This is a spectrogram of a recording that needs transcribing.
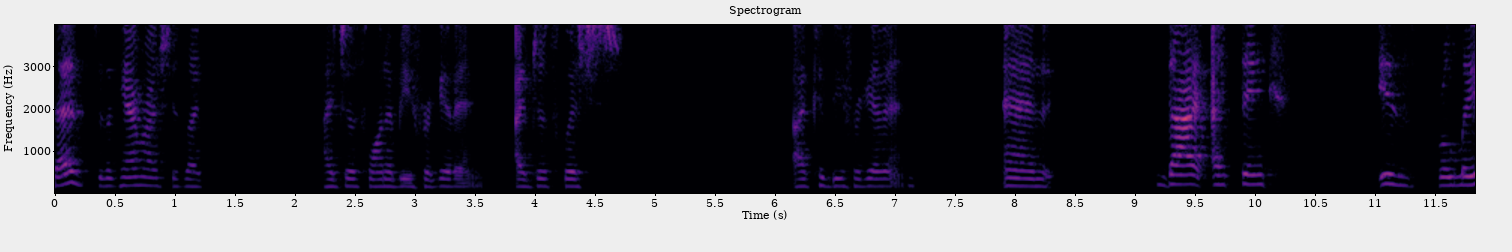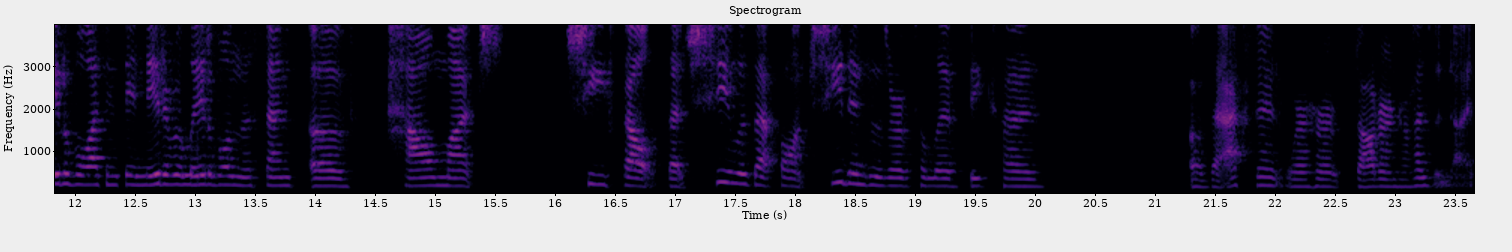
says to the camera, she's like, I just want to be forgiven. I just wish I could be forgiven. And that I think is relatable. I think they made it relatable in the sense of how much she felt that she was at fault. She didn't deserve to live because of the accident where her daughter and her husband died.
